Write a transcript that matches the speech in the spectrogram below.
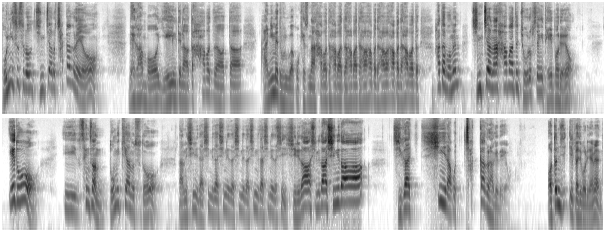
본인 스스로도 진짜로 착각을 해요. 내가 뭐 예일대 나왔다, 하버드 나왔다, 아님에도 불구하고 계속 나 하버드 하버드 하버드 하버드 하버드 하버드 하다 보면 진짜 나 하버드 졸업생이 돼 버려요. 얘도 이 생선 도미티아누스도 나는 신이다 신이다 신이다 신이다 신이다 신이다 신 신이다 신이다 신이다 지가 신이라고 착각을 하게 돼요. 어떤 일까지 벌이냐면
